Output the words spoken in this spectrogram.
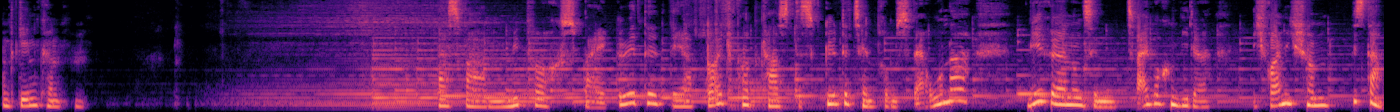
und gehen könnten. Das war Mittwochs bei Goethe, der Deutsch-Podcast des Goethe-Zentrums Verona. Wir hören uns in zwei Wochen wieder. Ich freue mich schon. Bis dann.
